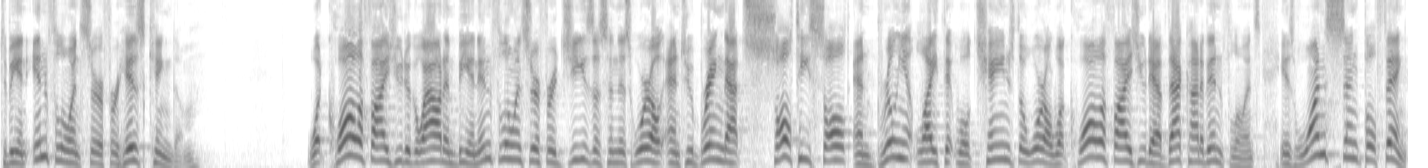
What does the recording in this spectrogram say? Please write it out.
to be an influencer for his kingdom, what qualifies you to go out and be an influencer for Jesus in this world and to bring that salty salt and brilliant light that will change the world, what qualifies you to have that kind of influence is one simple thing,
